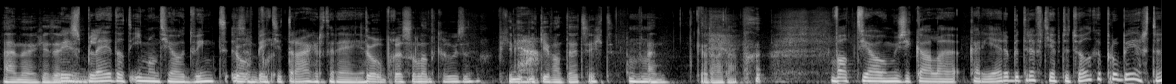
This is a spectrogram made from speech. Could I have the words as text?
En jij bent Wees blij dat iemand jou dwingt eens een beetje trager te rijden. door Brussel aan het cruisen. Geniet Ja. een keer van het uitzicht. Mhm. En ik heb dat gedaan. Wat jouw muzikale carrière betreft, je hebt het wel geprobeerd, hè?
